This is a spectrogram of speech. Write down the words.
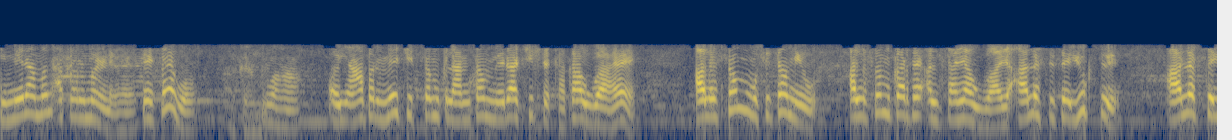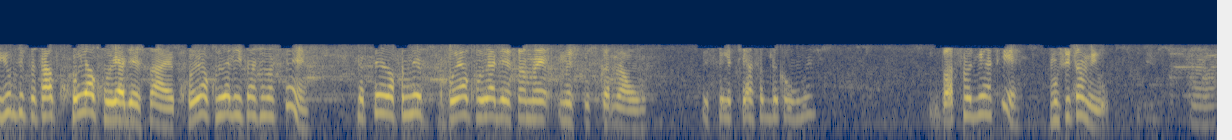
कि मेरा मन अकर्मण्य है। कैसा है वो? वहाँ। और यहाँ पर मैं चित्तम क्लांतम मेरा चित्त थका हुआ है। अलसम मुसितम यु अलसम का अर्थ अलसाया हुआ या आलस्य से युक्त। आलस से युक्त तथा खोया खोया जैसा है। खोया खोया जैसा समझते हैं? हैं अपने खोया खोया जैसा मैं महसूस कर रहा हूँ। इसके लिए क्या शब्द कहूँ मैं? बात समझ में आती है? मुसितम यु हाँ।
